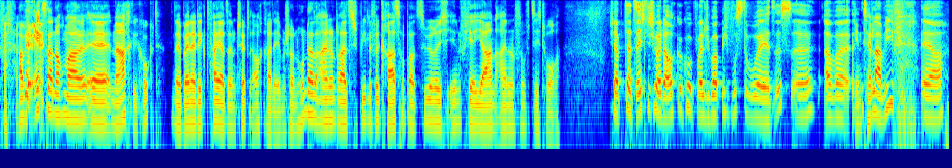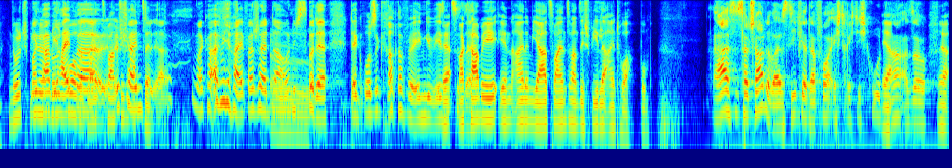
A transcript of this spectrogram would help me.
habe ich extra nochmal äh, nachgeguckt. Der Benedikt feiert im Chat auch gerade eben schon. 131 Spiele für Grasshopper Zürich in vier Jahren, 51 Tore. Ich habe tatsächlich heute auch geguckt, weil ich überhaupt nicht wusste, wo er jetzt ist. Äh, aber in Tel Aviv. Ja. Null Spiele, Maccabi null Tore seit 2018. Scheint, ja, Maccabi Haifa scheint da auch nicht so der, der große Kracher für ihn gewesen ja, zu sein. Maccabi in einem Jahr 22 Spiele, ein Tor. Bumm. Ja, es ist halt schade, weil es lief ja davor echt richtig gut. Ja. Ne? Also ja.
